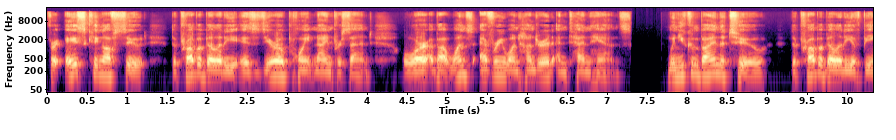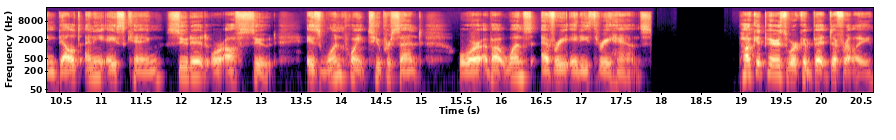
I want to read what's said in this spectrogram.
For ace-king off-suit, the probability is 0.9%, or about once every 110 hands. When you combine the two, the probability of being dealt any ace-king, suited or off-suit, is 1.2%, or about once every 83 hands. Pocket pairs work a bit differently.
